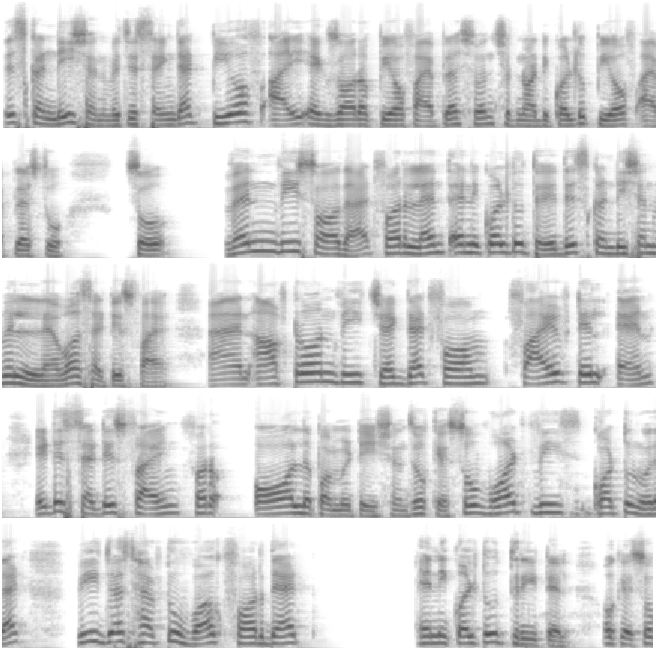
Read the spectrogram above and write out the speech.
this condition which is saying that p of i xor of p of i plus 1 should not equal to p of i plus 2 so when we saw that for length n equal to 3 this condition will never satisfy. And after on we check that from 5 till n it is satisfying for all the permutations. Okay so what we got to know that we just have to work for that n equal to 3 till. Okay so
